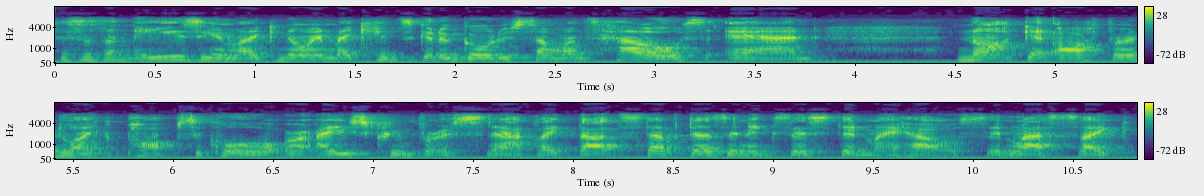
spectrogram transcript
this is amazing. Like knowing my kid's gonna go to someone's house and not get offered like popsicle or ice cream for a snack. Like that stuff doesn't exist in my house unless like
